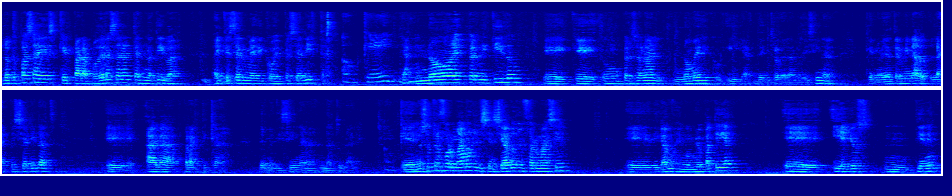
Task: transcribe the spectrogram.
Lo que pasa es que para poder hacer alternativas hay que ser médico especialista. Ok. Ya. No es permitido eh, que un personal no médico y ya dentro de la medicina que no haya terminado la especialidad eh, haga práctica de medicina. Eh, nosotros formamos licenciados en farmacia, eh, digamos en homeopatía, eh, y ellos mm, tienen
